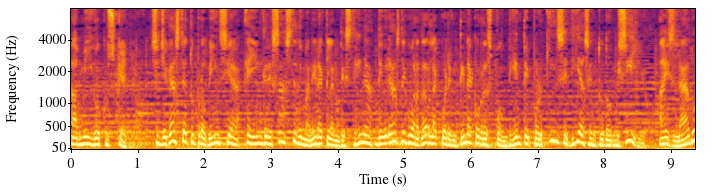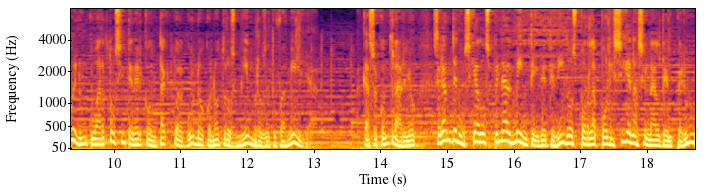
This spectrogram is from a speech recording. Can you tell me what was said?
Amigo cusqueño, si llegaste a tu provincia e ingresaste de manera clandestina, deberás de guardar la cuarentena correspondiente por 15 días en tu domicilio, aislado en un cuarto sin tener contacto alguno con otros miembros de tu familia. Caso contrario, serán denunciados penalmente y detenidos por la Policía Nacional del Perú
